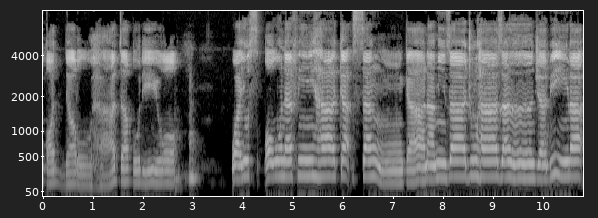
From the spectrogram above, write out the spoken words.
قدروها تقديرا. ويسقون فيها كأسا كان مزاجها زنجبيلا.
